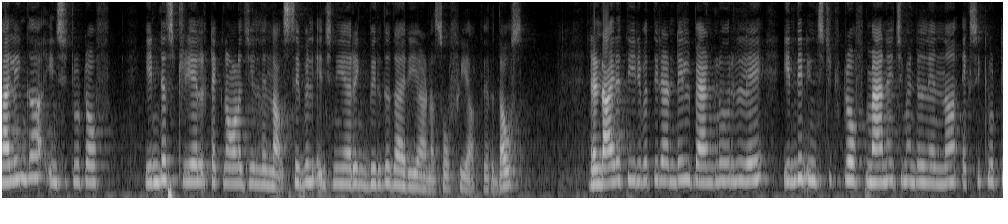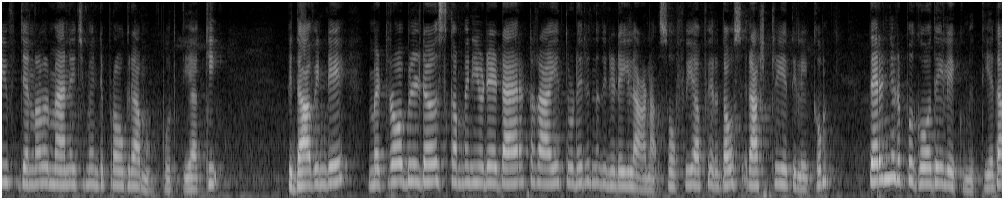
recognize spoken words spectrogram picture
കലിംഗ ഇൻസ്റ്റിറ്റ്യൂട്ട് ഓഫ് ഇൻഡസ്ട്രിയൽ ടെക്നോളജിയിൽ നിന്ന് സിവിൽ എഞ്ചിനീയറിംഗ് ബിരുദധാരിയാണ് സോഫിയ ഫിർദൌസ്. രണ്ടായിരത്തി ഇരുപത്തിരണ്ടിൽ ബാംഗ്ലൂരിലെ ഇന്ത്യൻ ഇൻസ്റ്റിറ്റ്യൂട്ട് ഓഫ് മാനേജ്മെന്റിൽ നിന്ന് എക്സിക്യൂട്ടീവ് ജനറൽ മാനേജ്മെന്റ് പ്രോഗ്രാമും പൂർത്തിയാക്കി. പിതാവിന്റെ മെട്രോ ബിൽഡേഴ്സ് കമ്പനിയുടെ ഡയറക്ടറായി തുടരുന്നതിനിടയിലാണ് സോഫിയ ഫിർദൌസ് രാഷ്ട്രീയത്തിലേക്കും തെരഞ്ഞെടുപ്പ് ഗോതയിലേക്കും എത്തിയത്.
